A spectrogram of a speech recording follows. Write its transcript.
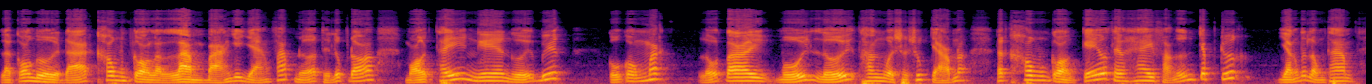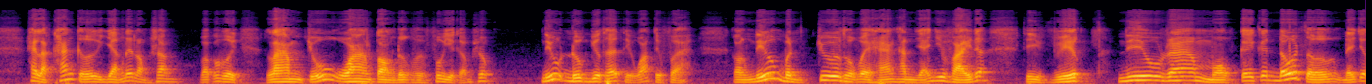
là con người đã không còn là làm bạn với dạng pháp nữa. Thì lúc đó, mọi thấy, nghe, ngửi, biết của con mắt, lỗ tai, mũi, lưỡi, thân và sự xúc chạm đó, nó không còn kéo theo hai phản ứng chấp trước dẫn đến lòng tham hay là kháng cự dẫn đến lòng sân và con người làm chủ hoàn toàn được về phương diện cảm xúc. Nếu được như thế thì quá tuyệt vời. Còn nếu mình chưa thuộc về hạng hành giả như vậy đó, thì việc nêu ra một cái cái đối tượng để cho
